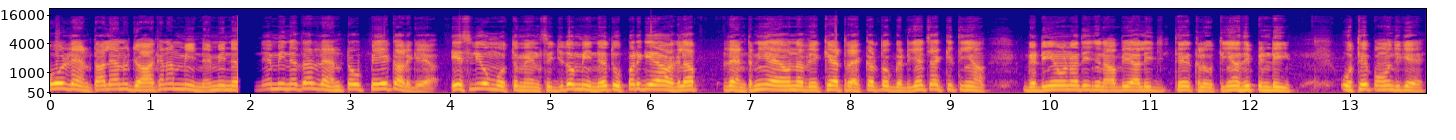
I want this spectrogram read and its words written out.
ਉਹ ਰੈਂਟ ਵਾਲਿਆਂ ਨੂੰ ਜਾ ਕੇ ਨਾ ਮਹੀਨੇ ਮਹੀਨੇ ਮਹੀਨੇ ਮਹੀਨੇ ਦਾ ਰੈਂਟ ਉਹ ਪੇ ਕਰ ਗਿਆ। ਇਸ ਲਈ ਉਹ ਮੁਤਮੈਨ ਸੀ। ਜਦੋਂ ਮਹੀਨੇ ਤੋਂ ਉੱਪਰ ਗਿਆ ਅਗਲਾ ਰੈਂਟ ਨਹੀਂ ਆਇਆ। ਉਹਨਾਂ ਵੇਖਿਆ ਟਰੈਕਰ ਤੋਂ ਗੱਡੀਆਂ ਚੈੱਕ ਕੀਤੀਆਂ। ਗੱਡੀਆਂ ਉਹਨਾਂ ਦੀ ਜਨਾਬੇ ਵਾਲੀ ਜਿੱਥੇ ਖਲੋਤੀਆਂ ਸੀ ਪਿੰਡੀ ਉੱਥੇ ਪਹੁੰਚ ਗਏ।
